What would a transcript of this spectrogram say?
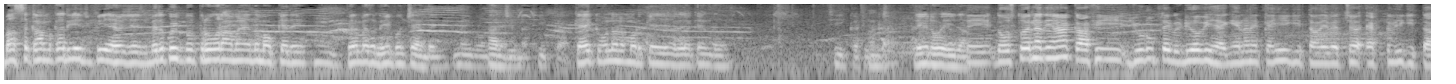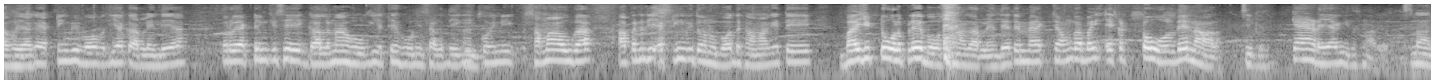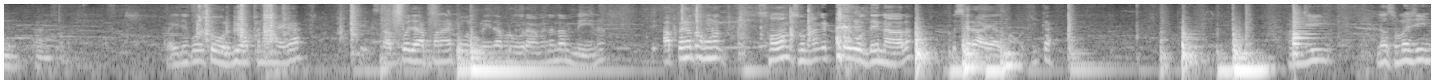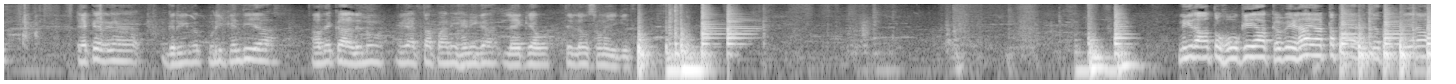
ਬਸ ਕੰਮ ਕਰੀਏ ਜੀ ਕੋਈ ਇਹੋ ਜਿਹੇ ਮੇਰੇ ਕੋਈ ਪ੍ਰੋਗਰਾਮ ਆਇਆ ਜਾਂਦਾ ਮੌਕੇ ਤੇ ਫਿਰ ਮੈਂ ਤਾਂ ਨਹੀਂ ਪਹੁੰਚਿਆ ਜਾਂਦਾ ਜੀ ਨਹੀਂ ਹਾਂਜੀ। ਠੀਕ ਆ। ਕਹਿ ਕੇ ਉਹਨਾਂ ਨੂੰ ਮੁੜ ਕੇ ਅਗਲਾ ਕਹਿੰਦਾ। ਠੀਕ ਆ ਠੀਕ ਆ। ਲੇਟ ਹੋਏ ਦਾ। ਤੇ ਦੋਸਤੋ ਇਹਨਾਂ ਦੀਆਂ ਨਾ ਕਾਫੀ YouTube ਤੇ ਵੀਡੀਓ ਵੀ ਹੈਗੀਆਂ ਇਹਨਾਂ ਨੇ ਕਈ ਗੀਤਾਂ ਦੇ ਵਿੱਚ ਐਕਟ ਵੀ ਕੀਤਾ ਹੋਇਆ ਹੈਗਾ। ਐਕਟਿੰਗ ਵੀ ਬਹੁਤ ਵਧੀਆ ਕਰ ਲੈਂਦੇ ਆ। ਪਰ ਉਹ ਐਕਟਿੰਗ ਕਿਸੇ ਗੱਲ ਨਾ ਹੋਊਗੀ ਇੱਥੇ ਹੋ ਨਹੀਂ ਸਕਦੀਗੀ ਕੋਈ ਨਹੀਂ ਸਮਾਂ ਆਊਗਾ ਆਪਾਂ ਇਹਨਾਂ ਦੀ ਐਕਟਿੰਗ ਵੀ ਤੁਹਾਨੂੰ ਬਹੁਤ ਦਿਖਾਵਾਂਗੇ ਤੇ ਬਾਈ ਜੀ ਢੋਲ ਪਲੇ ਬਹੁਤ ਸੋਹਣਾ ਕਰ ਲੈਂਦੇ ਤੇ ਮੈਂ ਚਾਹੂੰਗਾ ਬਾਈ ਇੱਕ ਢੋਲ ਦੇ ਨਾਲ ਠੀਕ ਹੈ। ਘੈਂਟ ਜਿਹਾ ਗੀਤ ਸੁਣਾ ਦਿਓ। ਸੁਨਾਨ ਹਾਂਜੀ। ਭਾਈ ਦੇ ਕੋਲ ਢੋਲ ਵੀ ਆਪਣਾ ਹੈਗਾ ਸਭ ਕੁਝ ਆਪਣਾ ਢੋਲ ਪਲੇ ਦਾ ਪ੍ਰੋਗਰਾਮ ਇਹਨਾਂ ਦਾ ਮੇਨ ਤੇ ਆਪਾਂ ਇਹਨਾਂ ਤੋਂ ਹੁਣ Song ਸੁਣਾਂਗੇ ਢੋਲ ਦੇ ਨਾਲ ਸਿਰਾਇਆ ਦਾ ਠੀਕ ਆ? ਹਾਂਜੀ ਲਓ ਸੁਣੋ ਜੀ ਇੱਕ ਗਰੀਬ ਕੁੜੀ ਕਹਿੰਦੀ ਆ ਆਪਦੇ ਘਰ ਵਾਲੇ ਨੂੰ ਵੀ ਆਟਾ ਪਾਣੀ ਹੈ ਨੀਗਾ, ਲੈ ਕੇ ਆਓ ਤੇ ਲਓ ਸੁਣੋ ਜੀ ਗੀਤ। ਨੀ ਰਾਤ ਹੋ ਗਿਆ ਕਵੇਲਾ ਅੱਟ ਪੈ ਜਦੋਂ ਤੇਰਾ।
